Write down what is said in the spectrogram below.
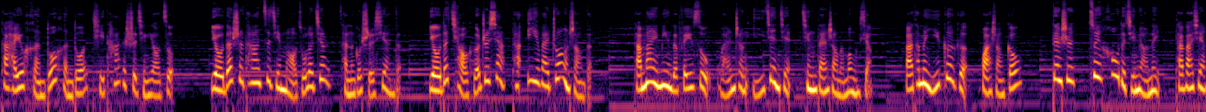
他还有很多很多其他的事情要做。有的是他自己卯足了劲儿才能够实现的，有的巧合之下他意外撞上的。他卖命的飞速完成一件件清单上的梦想，把他们一个个画上勾。但是最后的几秒内，他发现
